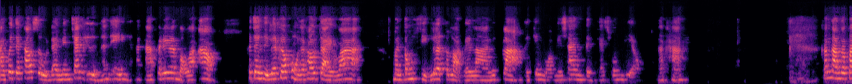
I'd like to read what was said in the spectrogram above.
น์เพื่อจะเข้าสู่ดิเมนชันอื่นนั่นเองนะคะเพื่อที่จะบอกว่าอ้าวพระจันทร์สีเลือดก็คงจะเข้าใจว่า มันต้องสีเลือดตลอดเวลาหรือเปล่าแต่เคนบอกว่าไม่ใช่มันเป็นแค่ช่วงเดียวนะคะคำถามต่อไป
